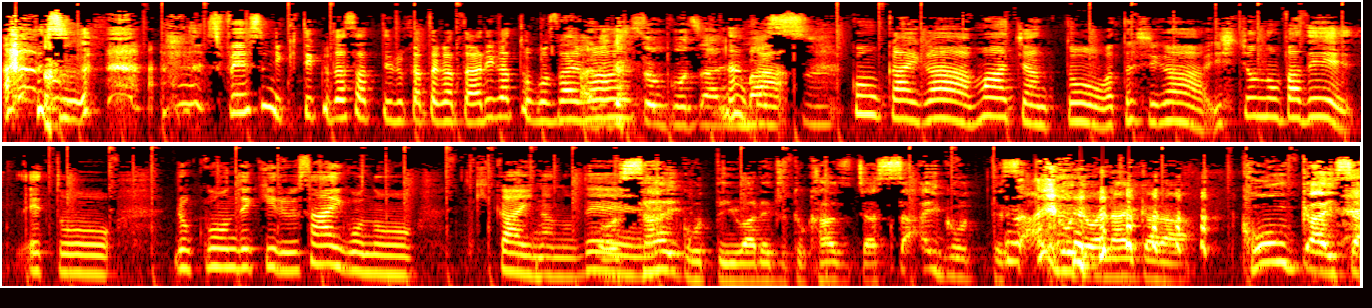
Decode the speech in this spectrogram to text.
スペースに来てくださってる方々ありがとうございあます。りがとうございます、今回が、まーちゃんと私が一緒の場で、えっと、録音できる最後の機会なので、最後って言われるとカズちゃん最後って最後ではないから 今回さ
